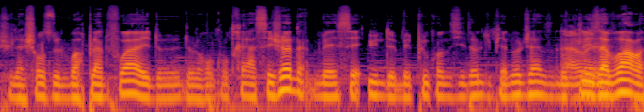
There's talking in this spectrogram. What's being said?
Euh, j'ai eu la chance de le voir plein de fois et de, le rencontrer assez jeune, mais c'est une de mes plus grandes idoles du piano jazz. Donc ah les avoir,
